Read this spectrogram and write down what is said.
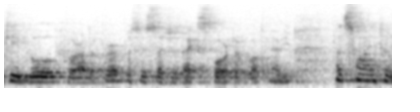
keep gold for other purposes, such as export or what have you. That's fine too.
